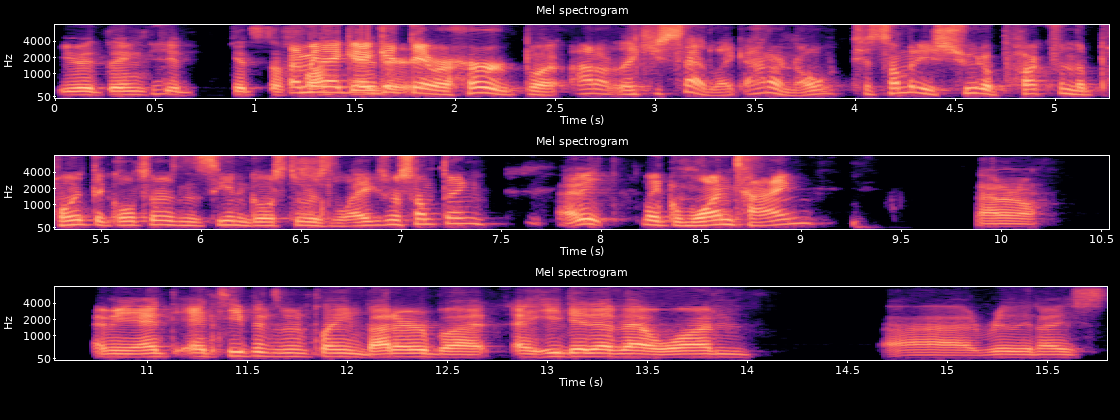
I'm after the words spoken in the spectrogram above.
You would think yeah. it gets the. I mean, I, I get or... they were hurt, but I don't like you said. Like I don't know, Could somebody shoot a puck from the point the goaltender doesn't see and goes through his legs or something? Any like one time? I don't know. I mean, and, Antipin's been playing better, but uh, he did have that one uh, really nice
